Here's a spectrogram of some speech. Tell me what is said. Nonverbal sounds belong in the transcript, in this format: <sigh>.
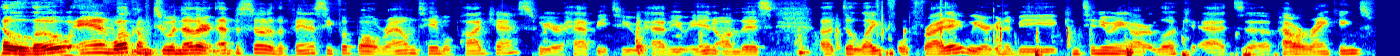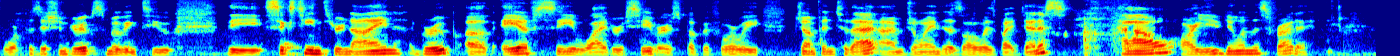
Hello and welcome to another episode of the Fantasy Football Roundtable Podcast. We are happy to have you in on this uh, delightful Friday. We are going to be continuing our look at uh, power rankings for position groups, moving to the 16 through 9 group of AFC wide receivers. But before we jump into that, I'm joined as always by Dennis. How are you doing this Friday?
